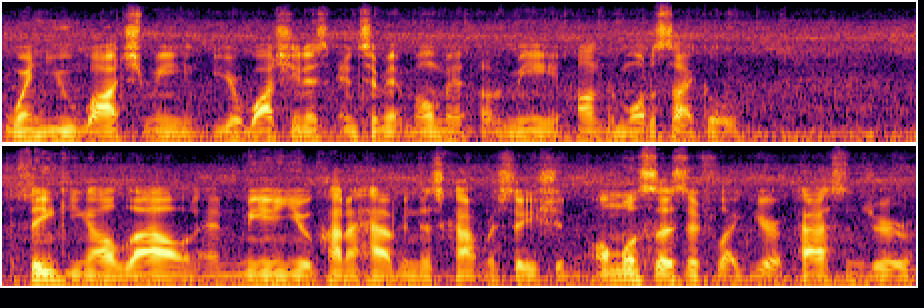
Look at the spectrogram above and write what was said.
when you watch me you're watching this intimate moment of me on the motorcycle thinking out loud and me and you kind of having this conversation almost as if like you're a passenger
